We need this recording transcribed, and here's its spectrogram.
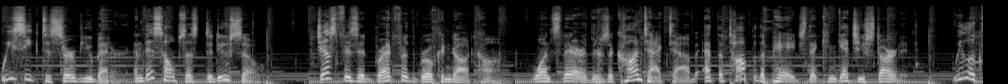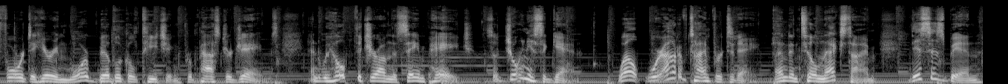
We seek to serve you better, and this helps us to do so. Just visit breadforthebroken.com. Once there, there's a contact tab at the top of the page that can get you started. We look forward to hearing more biblical teaching from Pastor James, and we hope that you're on the same page, so join us again. Well, we're out of time for today, and until next time, this has been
